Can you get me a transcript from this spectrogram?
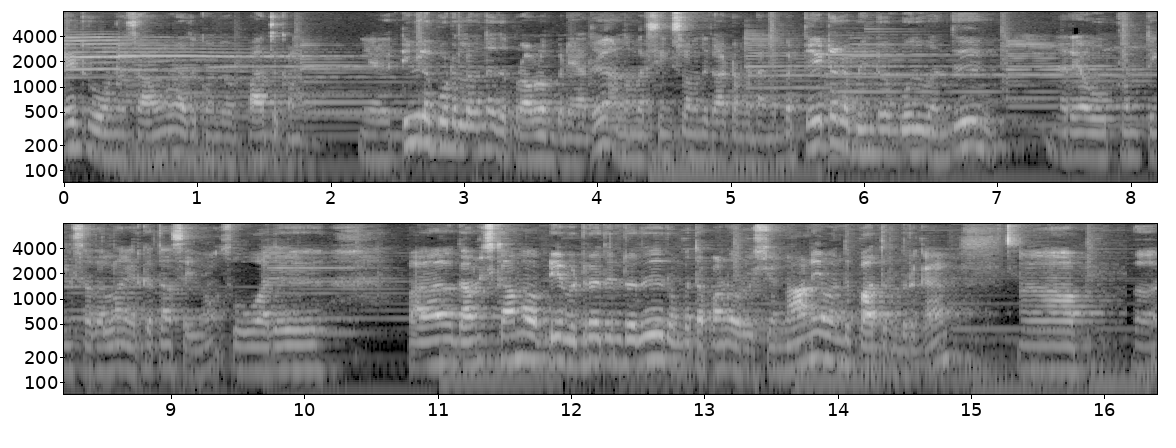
தேட்டர் ஓனர்ஸ் அவங்களும் அதை கொஞ்சம் பார்த்துக்கணும். டிவியில் போடுறதுல வந்து அது ப்ராப்ளம் கிடையாது. அந்த மாதிரி சீன்ஸ்லாம் வந்து காட்ட மாட்டாங்க. பட் தேட்டர் அப்படின்ற போது வந்து நிறையா ஓப்பன் திங்ஸ் அதெல்லாம் இருக்கத்தான் செய்யும். ஸோ அது கவனிச்சிக்காமல் அப்படியே விடுறதுன்றது ரொம்ப தப்பான ஒரு விஷயம். நானே வந்து பார்த்துருந்துருக்கேன். Uh,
